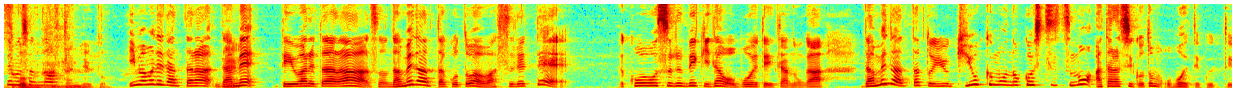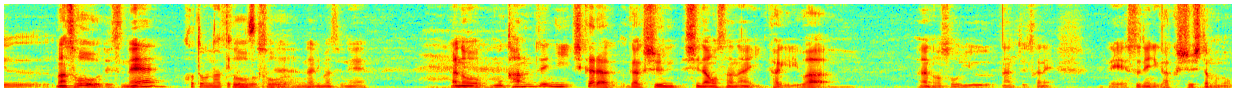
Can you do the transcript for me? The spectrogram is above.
でもその今までだったらダメって言われたら、ね、そのダメだったことは忘れてこうするべきだを覚えていたのがダメだったという記憶も残しつつも新しいことも覚えていくっていうまあそうですねことになってくるんですかね。そうそうなりますよね。あのもう完全に一から学習し直さない限りはあのそういうなんていうんですかねすで、えー、に学習したものを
